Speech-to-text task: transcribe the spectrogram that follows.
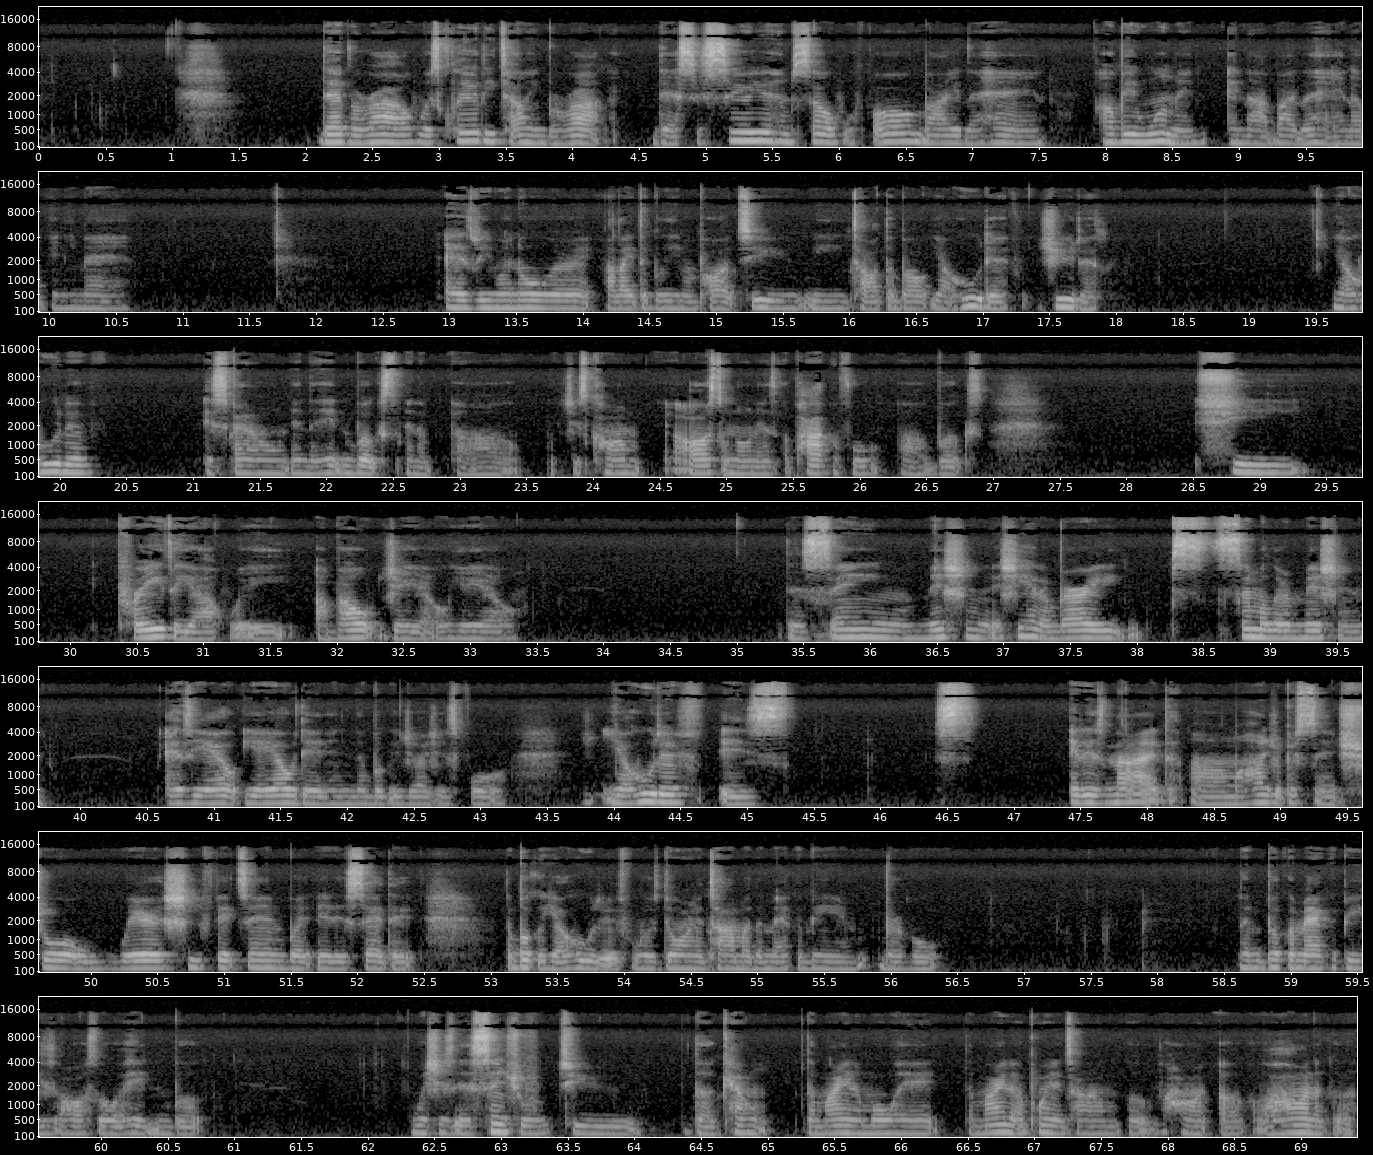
Deborah was clearly telling Barak that Sisera himself will fall by the hand of a woman and not by the hand of any man. As we went over, I like to believe in part two, we talked about Yahudith, Judith. Yahudith is found in the hidden books, and uh, which is com- also known as apocryphal uh, books. She prayed to Yahweh about Jael, Yael. The same mission, and she had a very similar mission as Yael, Yael did in the book of Judges for Yehudith is it is not um 100% sure where she fits in, but it is said that the book of Yehudith was during the time of the Maccabean revolt. The book of Maccabees is also a hidden book, which is essential to the account, the minor Moed, the minor appointed time of, Han, of Hanukkah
